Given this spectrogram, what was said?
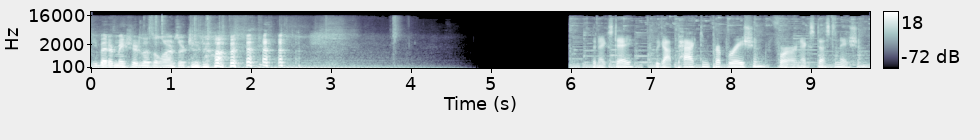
you better make sure those alarms are turned off. The next day, we got packed in preparation for our next destination.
